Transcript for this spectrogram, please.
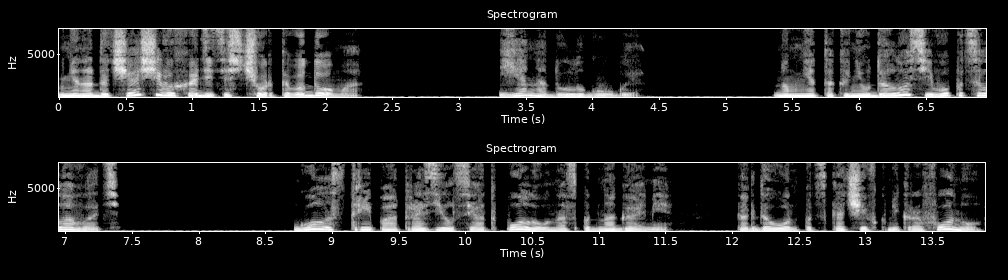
Мне надо чаще выходить из чертова дома». Я надула губы. Но мне так и не удалось его поцеловать. Голос Трипа отразился от пола у нас под ногами, когда он, подскочив к микрофону,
